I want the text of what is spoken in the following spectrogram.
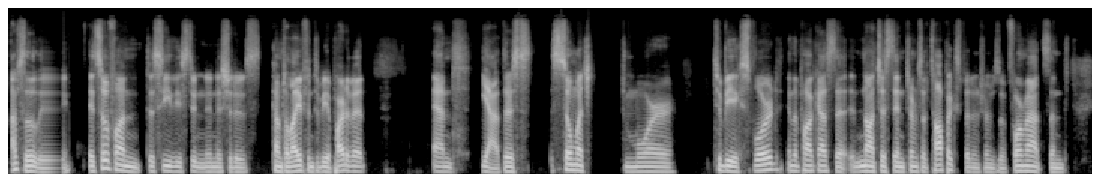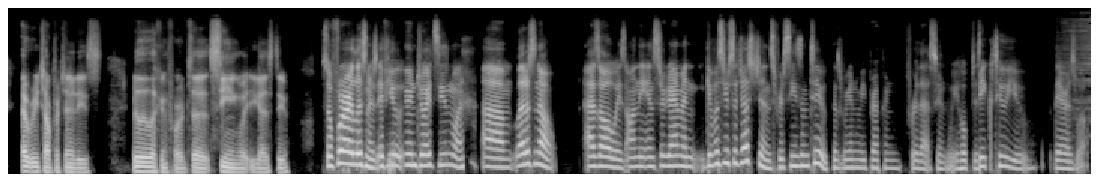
Absolutely, it's so fun to see these student initiatives come to life and to be a part of it. And yeah, there's so much more to be explored in the podcast, uh, not just in terms of topics, but in terms of formats and outreach opportunities. Really looking forward to seeing what you guys do. So for our listeners, if you enjoyed season one, um, let us know as always on the Instagram and give us your suggestions for season two because we're going to be prepping for that soon. We hope to speak to you there as well.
